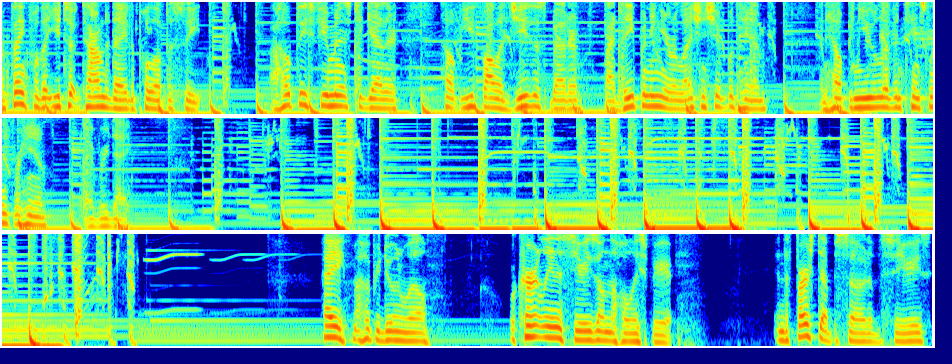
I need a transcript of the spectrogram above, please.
I'm thankful that you took time today to pull up a seat. I hope these few minutes together help you follow Jesus better by deepening your relationship with Him and helping you live intentionally for Him every day. Hey, I hope you're doing well. We're currently in a series on the Holy Spirit. In the first episode of the series,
